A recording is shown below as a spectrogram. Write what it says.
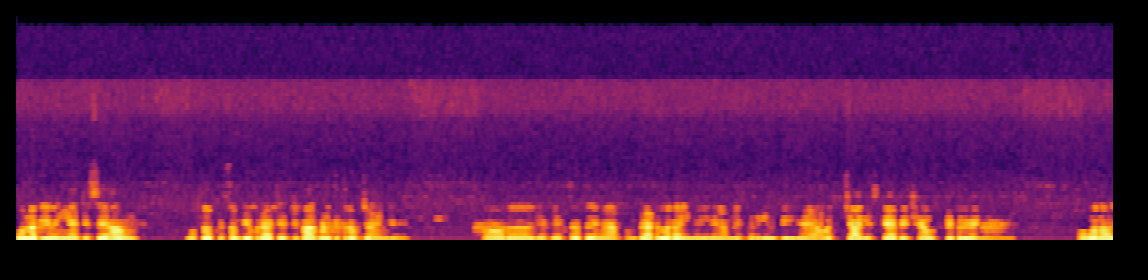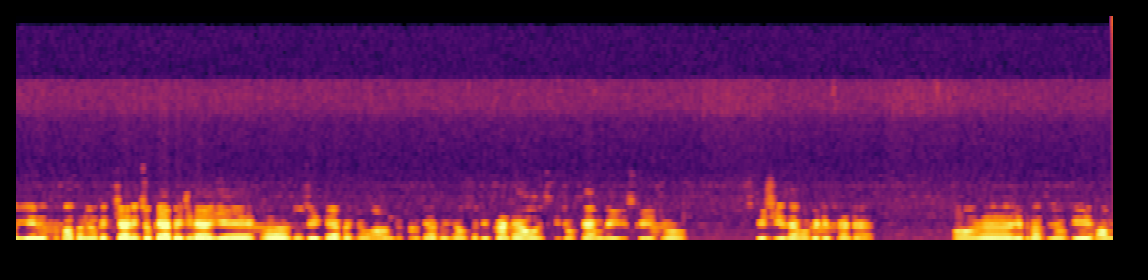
वो लगी हुई हैं जिससे हम मतलब किस्म की वराइटी डिवेलपमेंट की तरफ़ जाएँगे। और ये देख सकते हैं, अब हम रेड लगाई हुई हैं, हमने ग्रीन भी हैं और चाइनीज़ कैबिज है उसमें भी लगाई हुई हैं। ओवरऑल ये बताता हूँ कि चाइनीज़ जो कैबेज है, ये दूसरी कैबेज जो आम डिफरेंट कैबेज है, उससे डिफरेंट है और इसकी जो फैमिली इसकी जो स्पीशीज़ है वो भी डिफरेंट है। और ये बताते हूँ कि हम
